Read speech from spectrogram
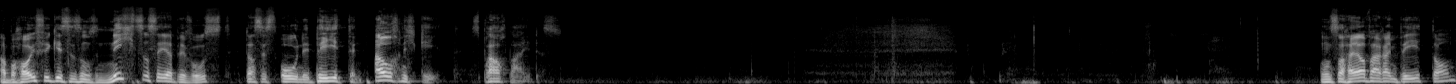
Aber häufig ist es uns nicht so sehr bewusst, dass es ohne Beten auch nicht geht. Es braucht beides. Unser Herr war ein Beter.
